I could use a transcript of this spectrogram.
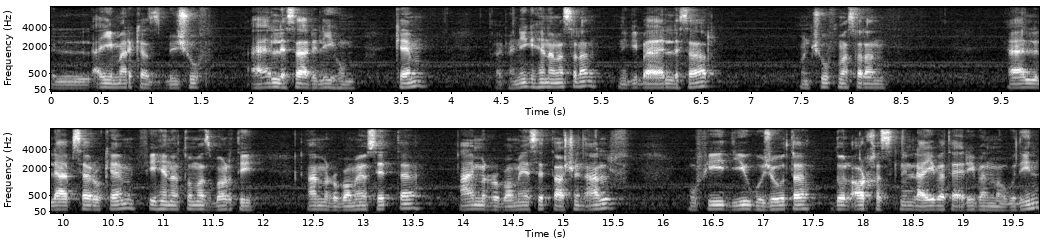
ال- أي مركز بيشوف أقل سعر ليهم كام؟ طيب هنيجي هنا مثلا نجيب أقل سعر ونشوف مثلا أقل لاعب سعره كام. في هنا توماس بارتي عامل 406 عامل 426 ألف وفي ديوجو جوتا دول أرخص اتنين لعيبة تقريبا موجودين.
